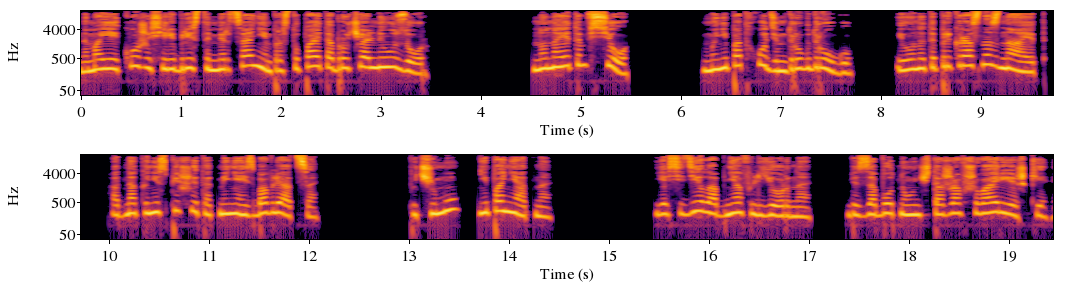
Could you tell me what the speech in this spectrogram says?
на моей коже серебристым мерцанием проступает обручальный узор. Но на этом все. Мы не подходим друг другу, и он это прекрасно знает, однако не спешит от меня избавляться. Почему? Непонятно. Я сидела, обняв Льорна, беззаботно уничтожавшего орешки,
